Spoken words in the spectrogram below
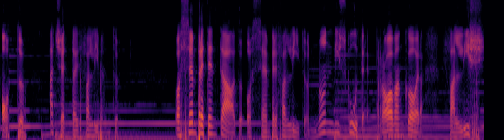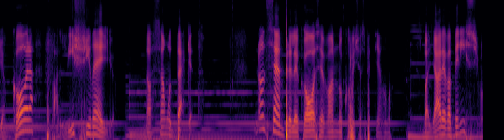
8. Accetta il fallimento. Ho sempre tentato, ho sempre fallito. Non discutere, prova ancora. Fallisci ancora, fallisci meglio. Da Samuel Beckett. Non sempre le cose vanno come ci aspettiamo. Sbagliare va benissimo.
